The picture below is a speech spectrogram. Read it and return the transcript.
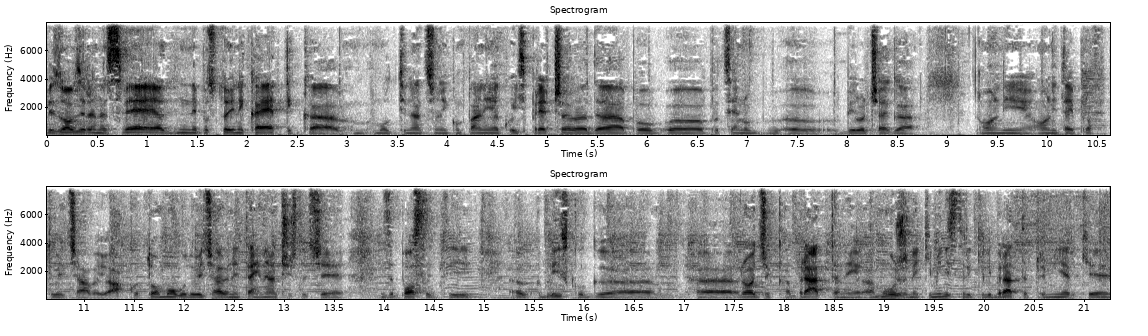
bez obzira na sve, ne postoji neka etika multinacionalnih kompanija koji sprečava da po, a, po cenu bilo čega oni, oni taj profit uvećavaju. Ako to mogu da uvećavaju na taj način što će zaposliti bliskog rođaka, brata, ne, muža, neki ministar ili brata premijerke,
